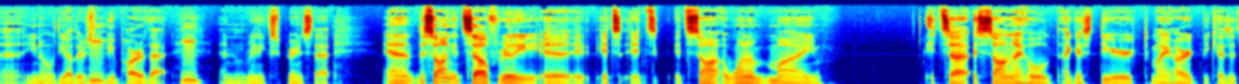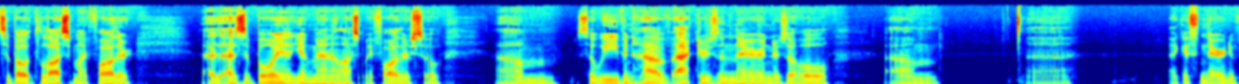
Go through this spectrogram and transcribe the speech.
uh, you know, the others Mm. be a part of that Mm. and really experience that. and the song itself really uh, it, it's it's it's song one of my it's uh, a song I hold I guess dear to my heart because it's about the loss of my father as, as a boy a young man I lost my father so um, so we even have actors in there and there's a whole um, uh, I guess narrative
